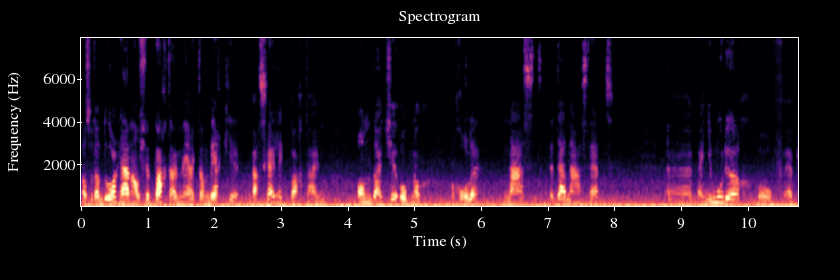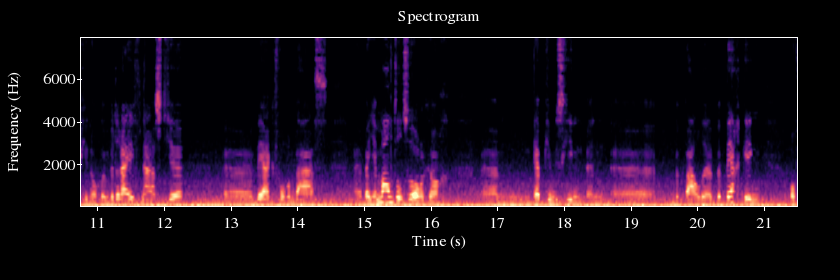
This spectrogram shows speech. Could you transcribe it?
als we dan doorgaan, als je parttime werkt, dan werk je waarschijnlijk parttime omdat je ook nog rollen naast, daarnaast hebt. Uh, ben je moeder of heb je nog een bedrijf naast je uh, werk voor een baas? ben je mantelzorger? Um, heb je misschien een bepaalde beperking of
